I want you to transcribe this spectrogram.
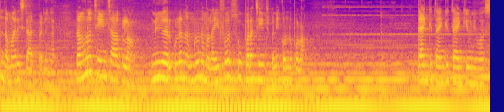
இந்த மாதிரி ஸ்டார்ட் பண்ணுங்கள் நம்மளும் சேஞ்ச் ஆகலாம். நியூ இயர்க்குள்ளே நம்மளும் நம்ம லைஃப்பை சூப்பராக சேஞ்ச் பண்ணி கொண்டு போகலாம் தேங்க்யூ தேங்க்யூ தேங்க்யூ யூனிவர்ஸ்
